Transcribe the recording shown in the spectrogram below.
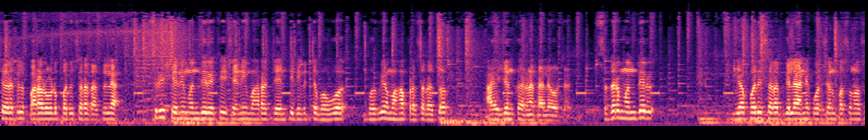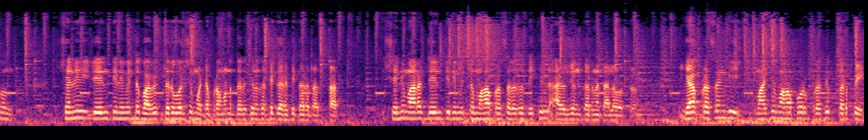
शहरातील पारा रोड परिसरात असलेल्या श्री शनी मंदिर येथे शनी महाराज जयंतीनिमित्त भव्य भव्य महाप्रसादाचं आयोजन करण्यात आलं होतं. सदर मंदिर या परिसरात गेल्या अनेक वर्षांपासून असून शनी जयंतीनिमित्त भाविक दरवर्षी मोठ्या प्रमाणात दर्शनासाठी गर्दी करत असतात. शनी महाराज जयंतीनिमित्त महाप्रसादाचं देखील आयोजन करण्यात आलं होतं. या प्रसंगी माजी महापौर प्रदीप करपे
